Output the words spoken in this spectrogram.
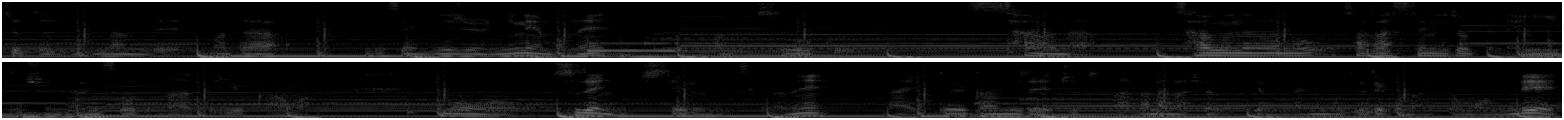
ちょっとなんでま、た2022年もね、あのすごくサウナ、サウナの探す手にとってね、いい年になりそうだなという感は、もうすでにしてるんですけどね。はい、という感じで、ちょっと長々喋っても何も出てこないと思うんで、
